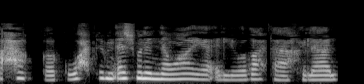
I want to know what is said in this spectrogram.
أحقق واحدة من أجمل النوايا اللي وضعتها خلال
